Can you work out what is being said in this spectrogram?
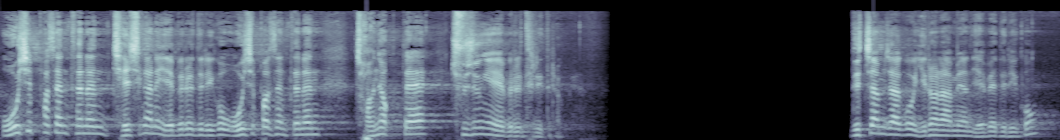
50%는 제 시간에 예배를 드리고 50%는 저녁 때 주중에 예배를 드리더라고요. 늦잠 자고 일어나면 예배 드리고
